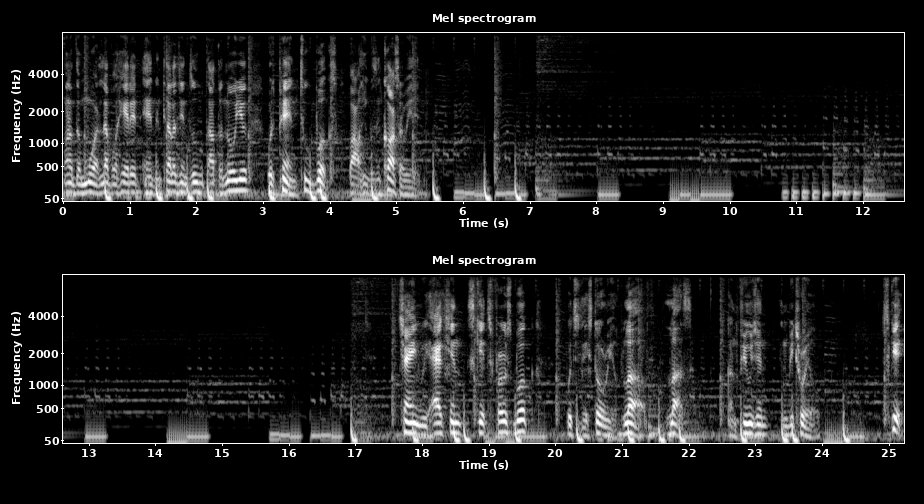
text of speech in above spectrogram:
one of the more level-headed and intelligent dudes out the you, would pen two books while he was incarcerated. Chain Reaction, Skit's first book, which is a story of love, lust, confusion, and betrayal. Skit,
